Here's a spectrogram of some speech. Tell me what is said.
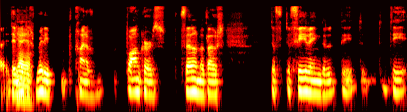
uh, they yeah, made yeah. this really kind of bonkers film about the the feeling, the the the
